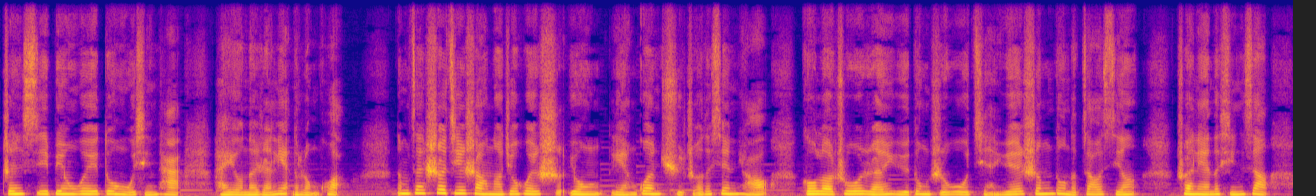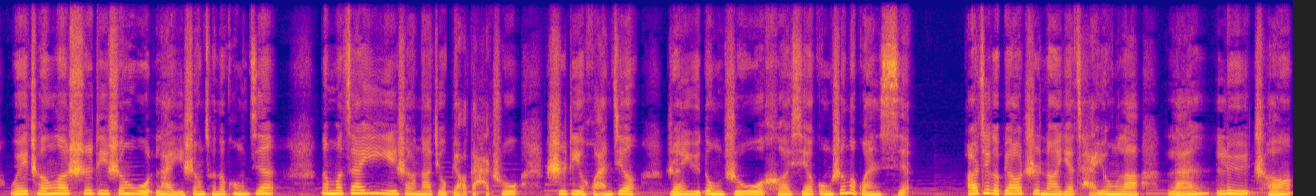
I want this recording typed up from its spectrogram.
珍稀濒危动物形态，还有呢人脸的轮廓。那么在设计上呢，就会使用连贯曲折的线条，勾勒出人与动植物简约生动的造型，串联的形象，围成了湿地生物赖以生存的空间。那么在意义上呢，就表达出湿地环境人与动植物和谐共生的关系。而这个标志呢，也采用了蓝、绿、橙。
